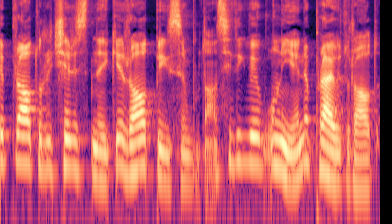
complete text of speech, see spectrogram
app router içerisindeki route bilgisini buradan sildik ve onun yerine private route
